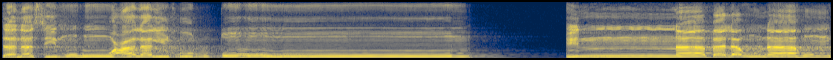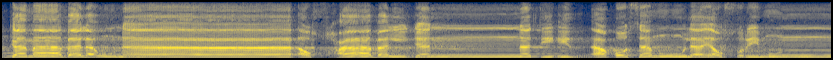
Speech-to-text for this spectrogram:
سنسمه على الخرطوم. إنا بلوناهم كما بلونا أصحاب الجنة إذ أقسموا ليصرمنها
